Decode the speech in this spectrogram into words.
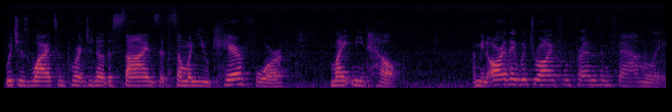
which is why it's important to know the signs that someone you care for might need help. I mean, are they withdrawing from friends and family?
